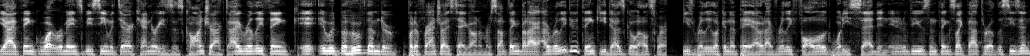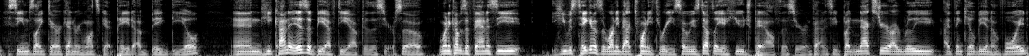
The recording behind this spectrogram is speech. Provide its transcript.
Yeah, I think what remains to be seen with Derrick Henry is his contract. I really think it, it would behoove them to put a franchise tag on him or something, but I, I really do think he does go elsewhere. He's really looking to pay out. I've really followed what he said in interviews and things like that throughout the season. Seems like Derrick Henry wants to get paid a big deal. And he kind of is a BFD after this year. So when it comes to fantasy, he was taken as a running back 23, so he's definitely a huge payoff this year in fantasy. But next year, I really, I think he'll be in a void.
